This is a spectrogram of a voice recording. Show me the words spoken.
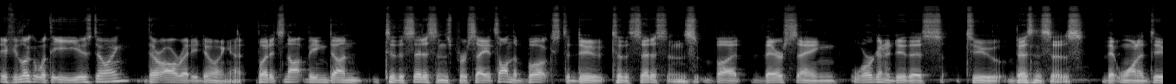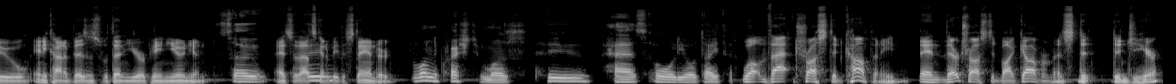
if you look at what the EU is doing, they're already doing it, but it's not being done to the citizens per se. It's on the books to do to the citizens, but they're saying we're going to do this to businesses that want to do any kind of business within the European Union, So and so that's going to be the standard. One question was who has all your data? Well, that trusted company, and they're trusted by governments. Did, didn't you hear?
